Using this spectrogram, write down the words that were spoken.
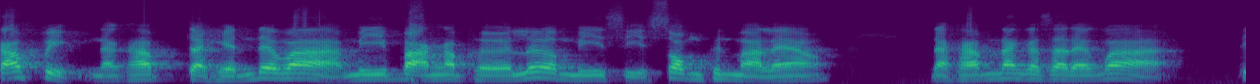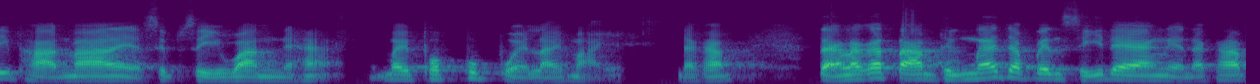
กราฟิกนะครับ จะเห็นได้ว่ามีบางอำเภอเริ่มมีสีส้มขึ้นมาแล้วนะครับ นั่นก็แสดงว่าที่ผ่านมาเนี่ย14วันนี่ยฮะไม่พบผู้ป่วยรายใหม่นะครับ แต่เราก็ตามถึงแม้จะเป็นสีแดงเนี่ยนะครับ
